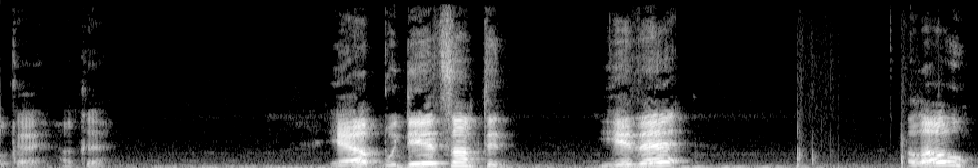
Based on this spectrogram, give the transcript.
Okay, okay. Yep, we did something. You hear that? Hello?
